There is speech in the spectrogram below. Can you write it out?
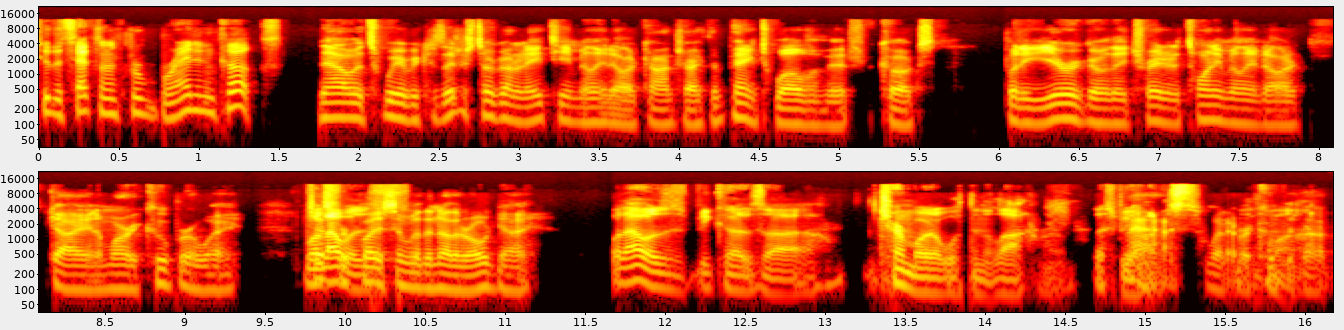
to the Texans for Brandin Cooks. Now it's weird because they just took on an $18 million contract. They're paying 12 of it for Cooks. But a year ago, they traded a $20 million guy in Amari Cooper away. Well, just replace was, him with another old guy. Well, that was because uh turmoil within the locker room. Let's be nah, honest. Whatever. Cooper's not,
